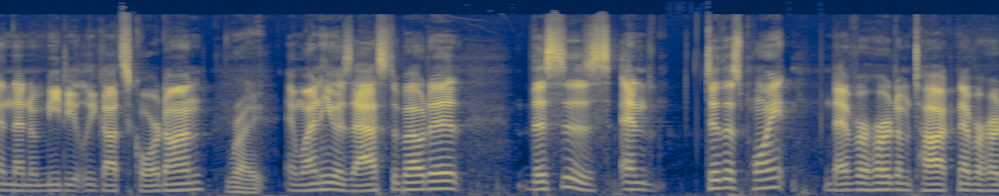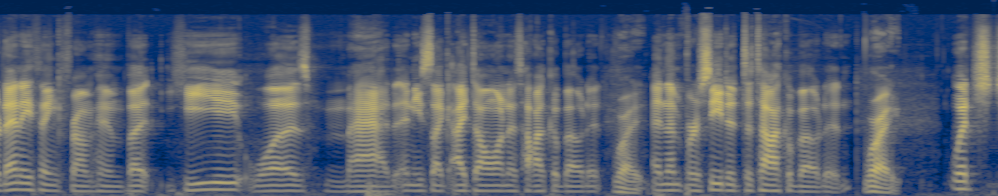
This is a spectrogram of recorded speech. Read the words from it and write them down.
and then immediately got scored on. Right. And when he was asked about it, this is and to this point, never heard him talk, never heard anything from him, but he was mad and he's like, I don't want to talk about it. Right. And then proceeded to talk about it. Right. Which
